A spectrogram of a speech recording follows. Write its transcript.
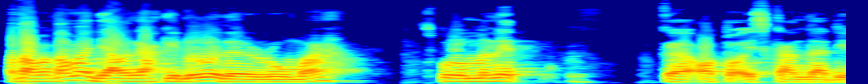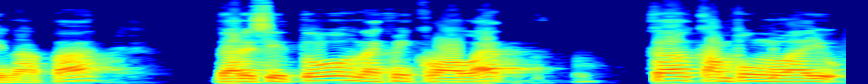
Pertama-tama jalan kaki dulu dari rumah, 10 menit ke Oto Iskandar di Nata. Dari situ naik mikrolet ke Kampung Melayu.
